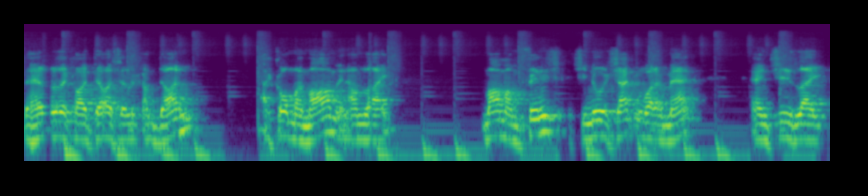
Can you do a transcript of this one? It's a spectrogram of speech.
the head of the cartel. I said, "Look, I'm done." I called my mom, and I'm like, Mom, I'm finished. She knew exactly what I meant. And she's like,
